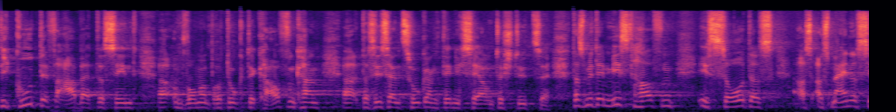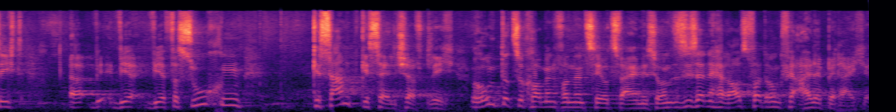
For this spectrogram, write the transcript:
die gute Verarbeiter sind äh, und wo man Produkte kaufen kann. Äh, das ist ein Zugang, den ich sehr unterstütze. Das mit dem Misthaufen ist so, dass aus, aus meiner Sicht äh, wir, wir versuchen, gesamtgesellschaftlich runterzukommen von den CO2-Emissionen. Das ist eine Herausforderung für alle Bereiche,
